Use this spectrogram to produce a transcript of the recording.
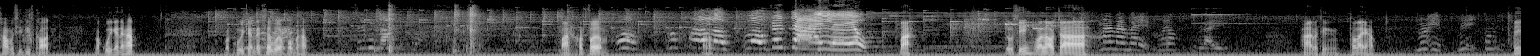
เข้ามาที่ discord มาคุยกันนะครับ มาคุยกันในเซิร์ฟเวอร์ของผมนะครับไม่มีน้องมาคอนเฟิร์มโอ้เราเราใกล้ตายแล้ว มา ดูซิว่าเราจะ ไม่ไม่ไม่ไม่ต้องอีกอะไร ผ่านมาถึงเท่าไหร่ครับไม่อีกไม่ต้องอีกนี่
